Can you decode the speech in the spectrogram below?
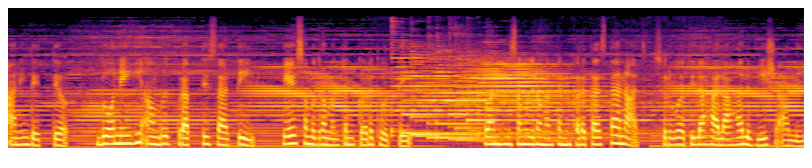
आणि दैत्य दोन्हीही अमृत प्राप्तीसाठी हे समुद्रमंथन करत होते. पण हे समुद्रमंथन करत असतानाच सुरुवातीला हलाहल विष आले.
